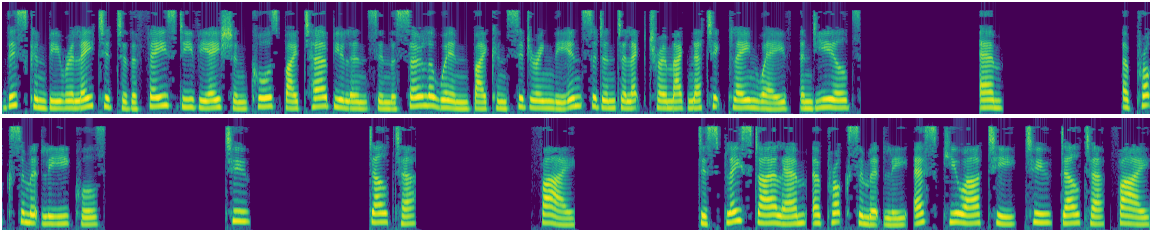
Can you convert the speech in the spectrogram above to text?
This can be related to the phase deviation caused by turbulence in the solar wind by considering the incident electromagnetic plane wave, and yields m approximately equals two delta phi display style m approximately sqrt 2 delta phi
